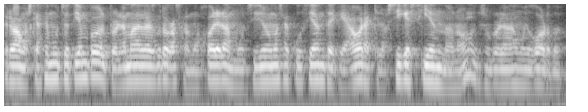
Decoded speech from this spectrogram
Pero vamos, que hace mucho tiempo el problema de las drogas a lo mejor era muchísimo más acuciante que ahora, que lo sigue siendo, ¿no? Sí. Es un problema muy gordo.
